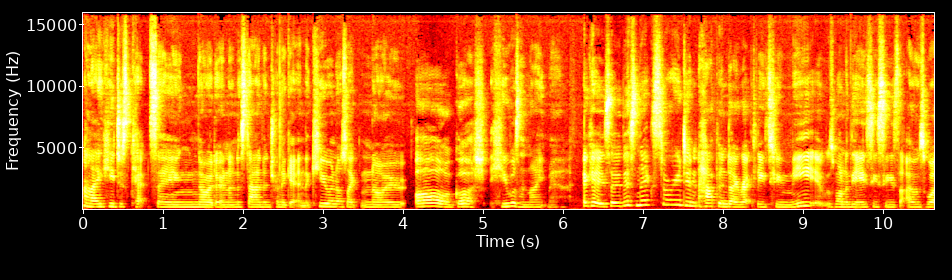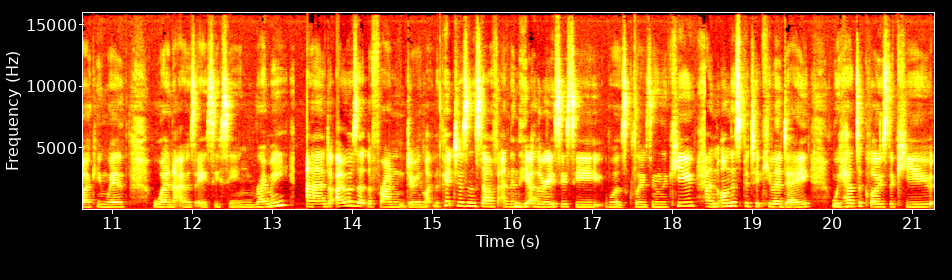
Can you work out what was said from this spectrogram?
Like he just kept saying, no, I don't understand and trying to get in the queue and I was like, no. Oh gosh, he was a nightmare. Okay, so this next story didn't happen directly to me. It was one of the ACCs that I was working with when I was ACCing Remy. And I was at the front doing like the pictures and stuff and then the other ACC was closing the queue. And on this particular day, we had to close the queue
